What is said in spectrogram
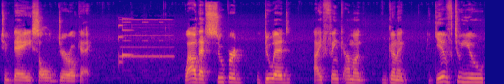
today, soldier, okay. Wow, that's super duet. I think I'm a, gonna give to you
